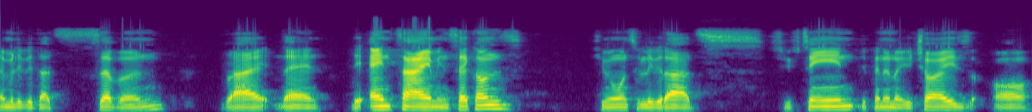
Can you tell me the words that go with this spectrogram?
let me leave it at seven right? Then the end time in seconds. If you want to leave it at 15 depending on your choice or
